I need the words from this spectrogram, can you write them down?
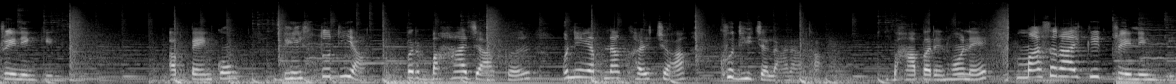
ट्रेनिंग के लिए। अब बैंकॉक भेज तो दिया, पर वहाँ जाकर उन्हें अपना खर्चा खुद ही चलाना था। वहाँ पर इन्होंने आर्ट की ट्रेनिंग ली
